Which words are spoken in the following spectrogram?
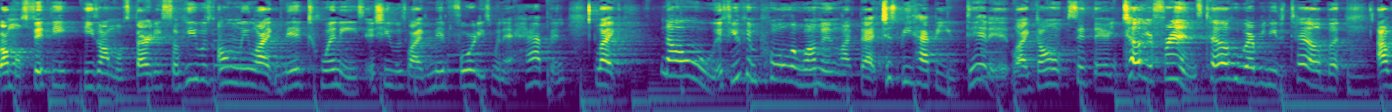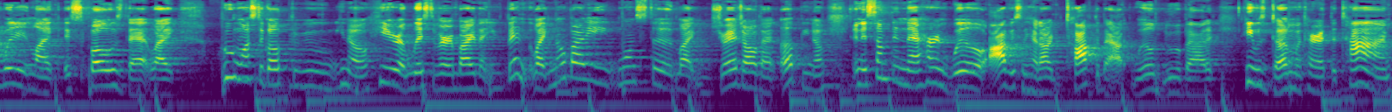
almost 50, he's almost 30. So he was only like mid 20s and she was like mid 40s when it happened. Like, no, if you can pull a woman like that, just be happy you did it. Like, don't sit there. Tell your friends, tell whoever you need to tell, but I wouldn't like expose that. Like, who wants to go through, you know, hear a list of everybody that you've been like nobody wants to like dredge all that up, you know. And it's something that her and Will obviously had already talked about. Will knew about it. He was done with her at the time,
